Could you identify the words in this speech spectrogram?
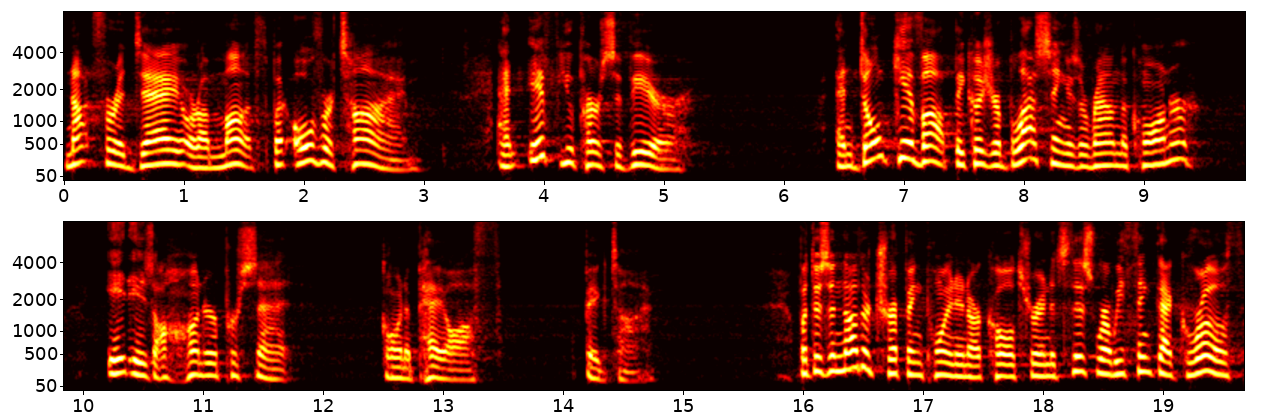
not for a day or a month, but over time. And if you persevere and don't give up because your blessing is around the corner, it is 100% going to pay off big time. But there's another tripping point in our culture, and it's this where we think that growth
